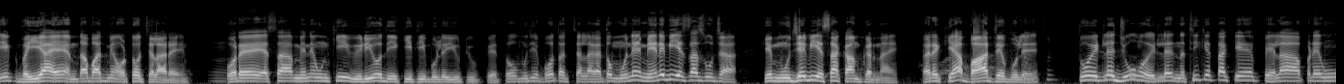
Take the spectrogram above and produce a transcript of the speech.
एक भैया है अहमदाबाद में ऑटो चला रहे हैं और ऐसा मैंने उनकी वीडियो देखी थी बोले यूट्यूब पे तो मुझे बहुत अच्छा लगा तो मुझे मैंने भी ऐसा सोचा कि मुझे भी ऐसा काम करना है अरे क्या बात है बोले તો એટલે જુઓ એટલે નથી કહેતા કે પહેલા આપણે હું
